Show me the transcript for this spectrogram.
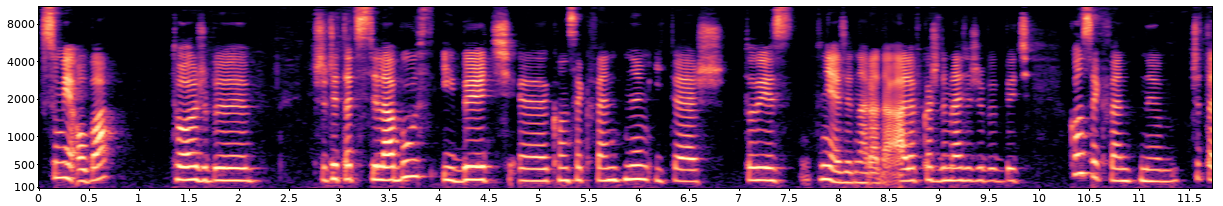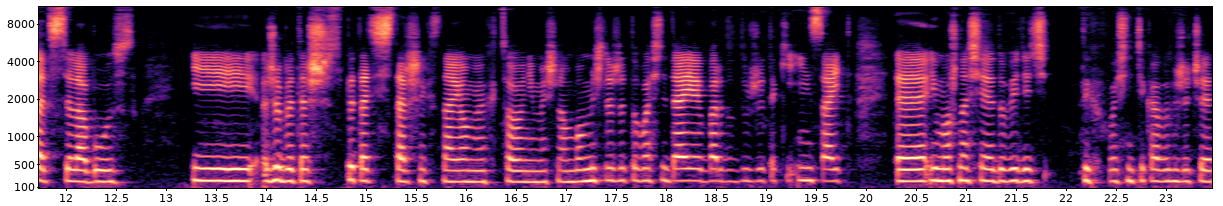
w sumie oba, to żeby przeczytać sylabus i być e, konsekwentnym i też to jest, to nie jest jedna rada, ale w każdym razie, żeby być konsekwentnym, czytać sylabus i żeby też spytać starszych znajomych, co oni myślą, bo myślę, że to właśnie daje bardzo duży taki insight e, i można się dowiedzieć tych właśnie ciekawych rzeczy,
